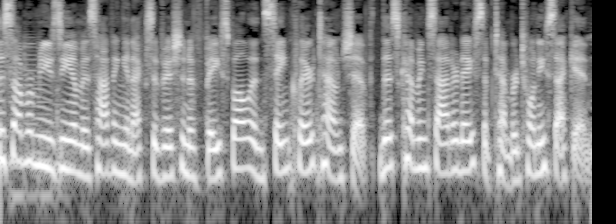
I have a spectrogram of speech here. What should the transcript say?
The Sombra Museum is having an exhibition of baseball in St. Clair Township this coming Saturday, September 22nd.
